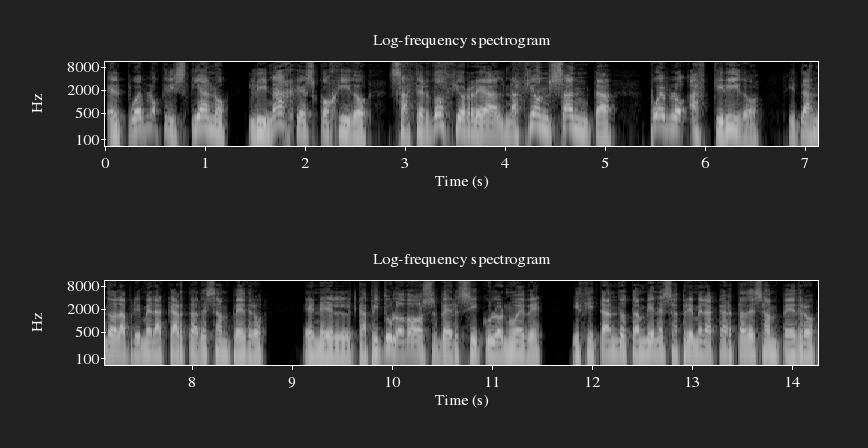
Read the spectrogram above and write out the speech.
el pueblo cristiano, linaje escogido, sacerdocio real, nación santa, pueblo adquirido, citando la primera carta de San Pedro en el capítulo 2, versículo 9, y citando también esa primera carta de San Pedro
